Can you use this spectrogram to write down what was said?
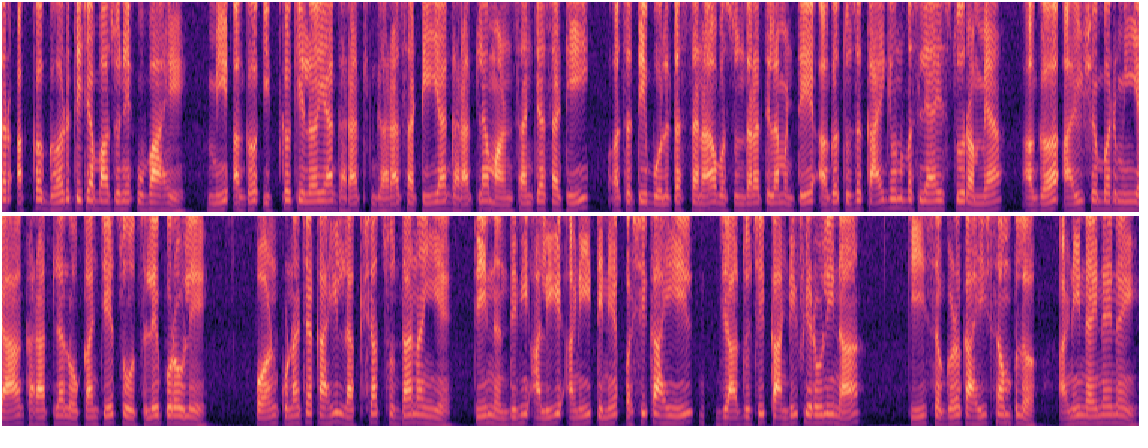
तर अख्खं घर तिच्या बाजूने उभं आहे. मी अगं इतकं केलं या घरात घरासाठी या घरातल्या माणसांच्यासाठी असं ती बोलत असताना वसुंधरा तिला म्हणते अगं तुझं काय घेऊन बसले आहेस तू रम्या? अगं आयुष्यभर मी या घरातल्या लोकांचे चोचले पुरवले. पण कुणाच्या काही लक्षात सुद्धा नाहीये. ती नंदिनी आली आणि तिने अशी काही जादूची कांडी फिरवली ना की सगळं काही संपलं. आणि नाही नाही नाही.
